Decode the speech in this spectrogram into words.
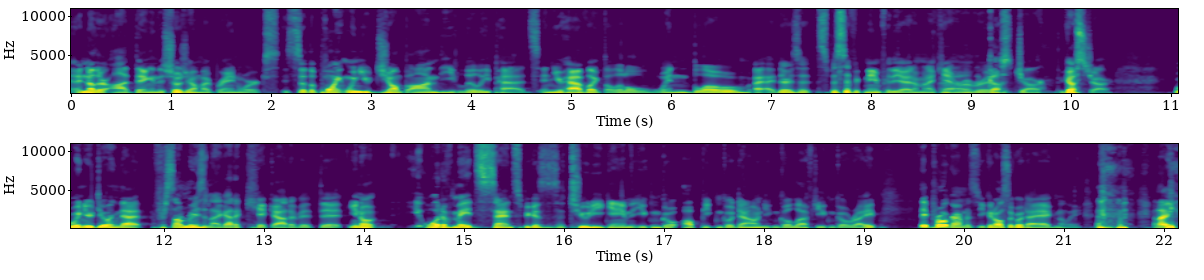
another odd thing, and this shows you how my brain works. So the point when you jump on the lily pads and you have like the little wind blow, I, there's a specific name for the item, and I can't remember Uh, the it. gust jar. The gust jar. When you're doing that, for some reason, I got a kick out of it that you know it would have made sense because it's a 2D game that you can go up, you can go down, you can go left, you can go right. They programmed it so you can also go diagonally, and I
